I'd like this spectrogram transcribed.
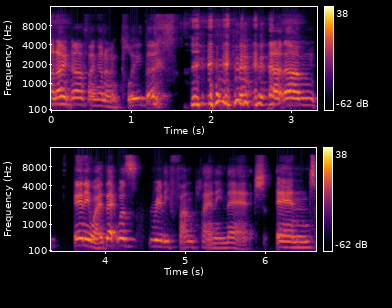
I don't know if I'm going to include this. but um, anyway, that was really fun planning that. And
